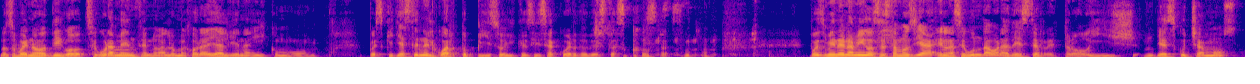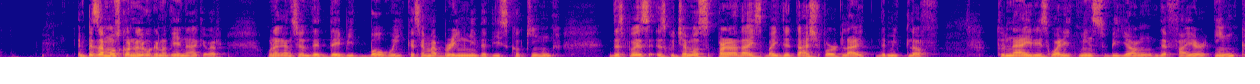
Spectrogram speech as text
No sé, bueno, digo, seguramente, ¿no? A lo mejor hay alguien ahí como, pues que ya esté en el cuarto piso y que sí se acuerde de estas cosas, ¿no? Pues miren amigos, estamos ya en la segunda hora de este retroish. Ya escuchamos. Empezamos con algo que no tiene nada que ver. Una canción de David Bowie que se llama Bring Me the Disco King. Después escuchamos Paradise by the Dashboard Light de Meatloaf. Tonight is What It Means to Be Young de Fire Inc.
